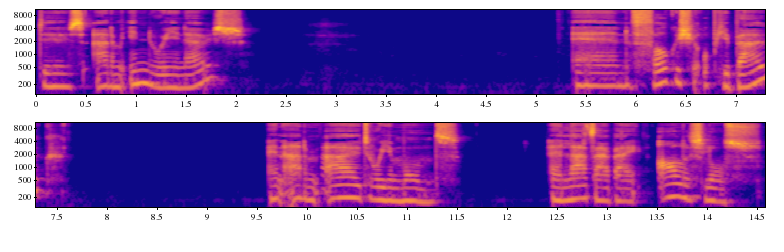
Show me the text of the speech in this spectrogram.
Dus adem in door je neus. En focus je op je buik. En adem uit door je mond. En laat daarbij alles los.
